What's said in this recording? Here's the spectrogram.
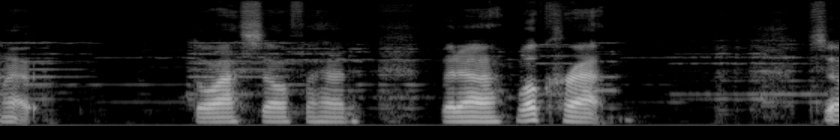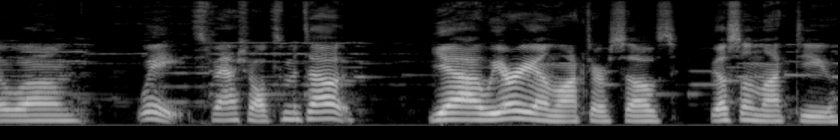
my, the last self I had. But, uh, well, crap. So, um, wait, Smash Ultimate's out? Yeah, we already unlocked ourselves. We also unlocked you.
